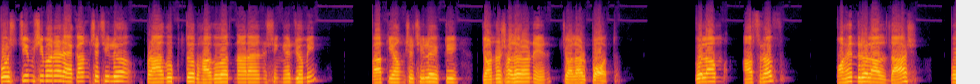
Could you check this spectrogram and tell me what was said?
পশ্চিম সীমানার একাংশে ছিল প্রাগুক্ত ভাগবত নারায়ণ সিংহের জমি। বাকি অংশ ছিল একটি জনসাধারণের চলার পথ। গোলাম আশরফ, মহেন্দ্রলাল দাস ও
